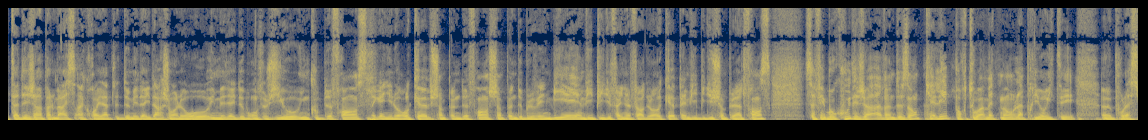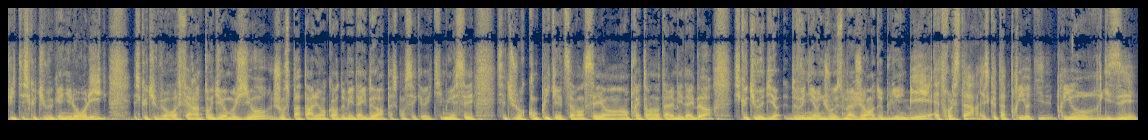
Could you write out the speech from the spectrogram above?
t'as déjà un palmarès incroyable. Deux médailles d'argent à l'Euro, une médaille de bronze au JO, une Coupe de France. T'as gagné l'Eurocup, championne de France, championne de WNBA, MVP du Final Four de l'Eurocup, MVP du championnat de France. Ça fait beaucoup déjà à 22 ans. Quelle est pour toi maintenant la priorité euh, pour la suite? Est-ce que tu veux gagner l'Euroleague? Est-ce que tu veux refaire un podium au JO J'ose pas parler encore de médaille d'or parce qu'on sait qu'avec Team USA, c'est toujours compliqué de s'avancer en, en prétendant à la médaille d'or. Est-ce que tu veux dire devenir une joueuse majeure en WNBA, être All-Star? Est-ce que tu as priorisé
